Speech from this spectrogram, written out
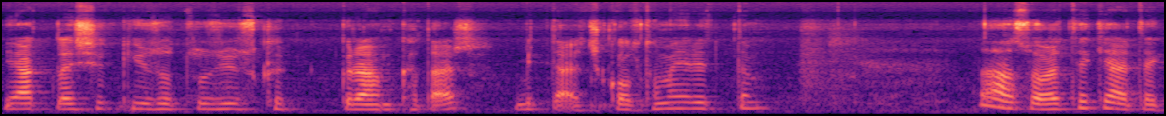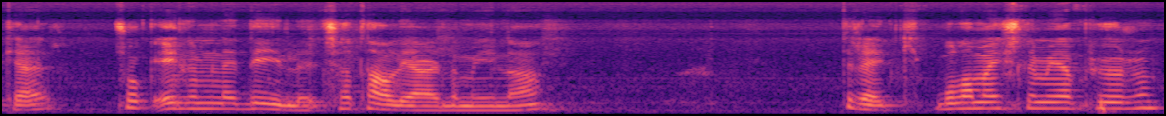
yaklaşık 130-140 gram kadar bitter çikolatamı erittim. Daha sonra teker teker çok elimle değil de çatal yardımıyla direkt bulama işlemi yapıyorum.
